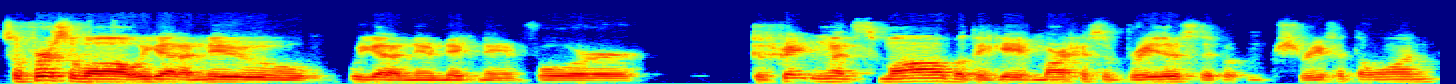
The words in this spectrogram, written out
So first of all, we got a new we got a new nickname for because Creighton went small, but they gave Marcus a breather, so they put Shereef at the one.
